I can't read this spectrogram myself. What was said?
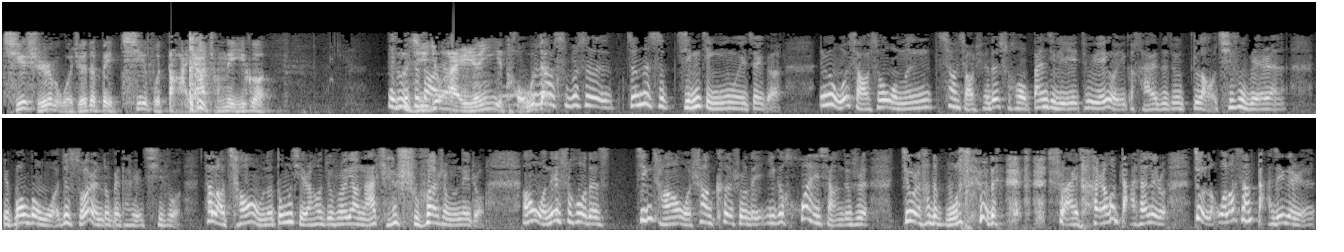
其实我觉得被欺负打压成了一个自己就矮人一头的。不知道是不是真的是仅仅因为这个。因为我小时候，我们上小学的时候，班级里就也有一个孩子，就老欺负别人，也包括我，就所有人都被他给欺负。他老抢我们的东西，然后就说要拿钱赎啊什么那种。然后我那时候的，经常我上课的时候的一个幻想就是揪着他的脖子，就得甩他，然后打他那种。就我老想打这个人。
